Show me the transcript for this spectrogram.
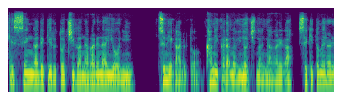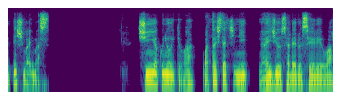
血栓ができると血が流れないように、罪があると神からの命の流れがせき止められてしまいます。新約においては私たちに内住される精霊は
